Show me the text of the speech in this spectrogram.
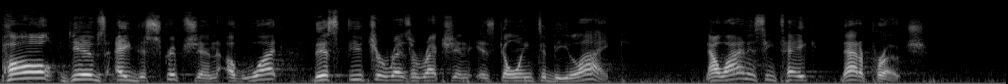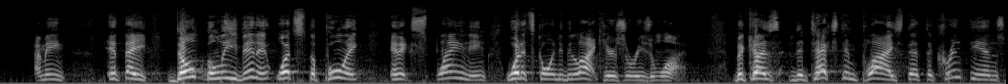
Paul gives a description of what this future resurrection is going to be like. Now, why does he take that approach? I mean, if they don't believe in it, what's the point in explaining what it's going to be like? Here's the reason why because the text implies that the Corinthians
